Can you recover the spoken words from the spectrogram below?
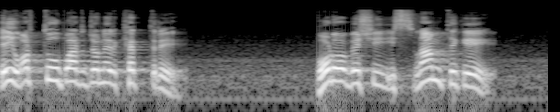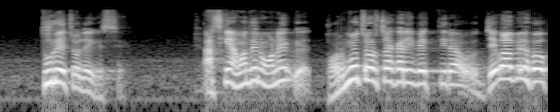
এই অর্থ উপার্জনের ক্ষেত্রে বড় বেশি ইসলাম থেকে দূরে চলে গেছে। আজকে আমাদের অনেক ধর্মচর্চাকারী ব্যক্তিরাও যেভাবে হোক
